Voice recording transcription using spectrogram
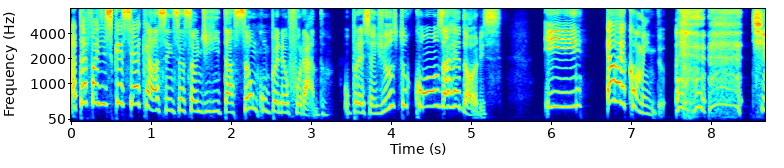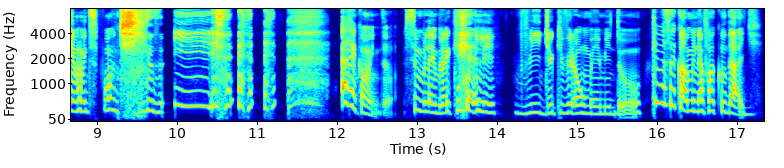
até faz esquecer aquela sensação de irritação com o pneu furado. O preço é justo com os arredores. E eu recomendo. Tinha muitos pontinhos. E eu recomendo. Isso me lembra aquele vídeo que virou um meme do que você come na faculdade.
